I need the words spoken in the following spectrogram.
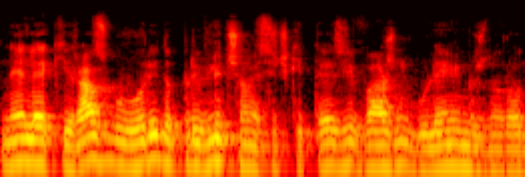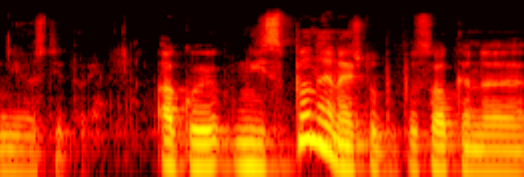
нелеки разговори да привличаме всички тези важни, големи международни инвеститори. Ако ни спъне нещо по посока на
